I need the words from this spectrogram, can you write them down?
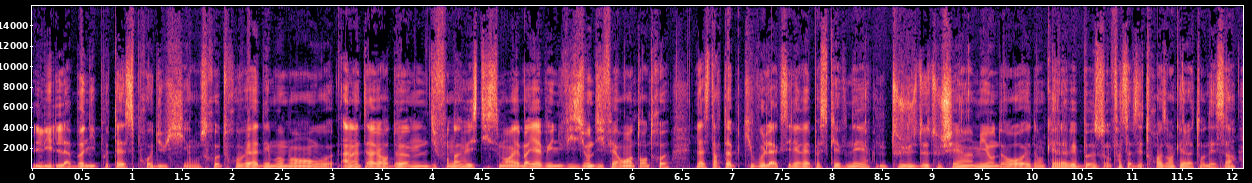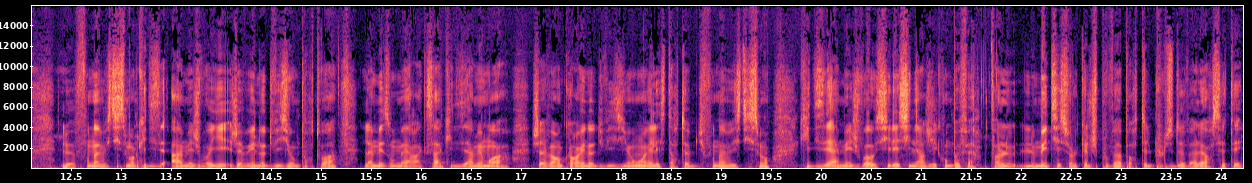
la bonne hypothèse produit. Et on se retrouvait à des moments où, à l'intérieur du fonds d'investissement, eh ben, il y avait une vision différente entre la startup qui voulait accélérer parce qu'elle venait tout juste de toucher un million d'euros et donc elle avait besoin, enfin ça faisait trois ans qu'elle attendait ça. Le fonds d'investissement qui disait ah mais je voyais, j'avais une autre vision pour toi. La maison mère AXA qui disait ah mais moi j'avais encore une autre vision et les startups du fonds d'investissement qui disaient ah mais je vois aussi les synergies qu'on peut faire. Enfin le, métier sur lequel je pouvais apporter le plus de valeur c'était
